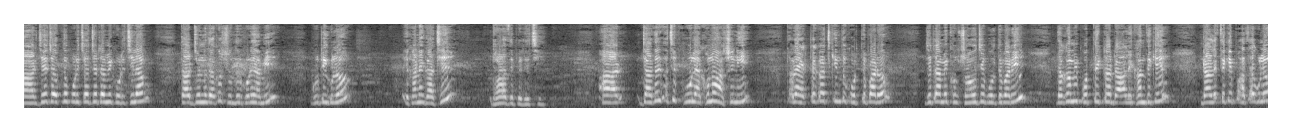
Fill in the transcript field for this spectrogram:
আর যে যত্ন পরিচর্যাটা আমি করেছিলাম, তার জন্য দেখো সুন্দর করে আমি গুটিগুলো এখানে গাছে ধরাতে পেরেছি। আর যাদের কাছে ফুল এখনও আসেনি, তারা একটা কাজ কিন্তু করতে পারো, যেটা আমি খুব সহজে বলতে পারি। দেখো, আমি প্রত্যেকটা ডাল এখান থেকে ডালে থেকে পাতাগুলো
